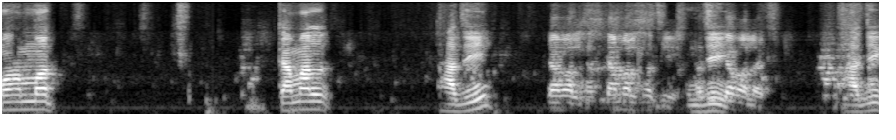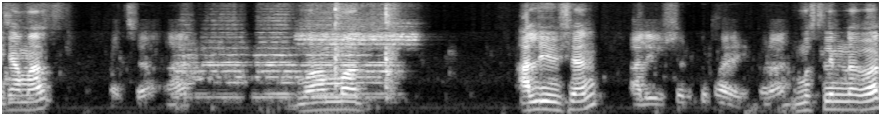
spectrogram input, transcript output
মোহাম্মদ কামাল হাজি। কামাল কামাল হাজি। হাজি জি। কামাল হাজি কামাল। আচ্ছা মোহাম্মদ আলী হোসেন। আলী হোসেন কোথায়? ওরা? মুসলিমনগর।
